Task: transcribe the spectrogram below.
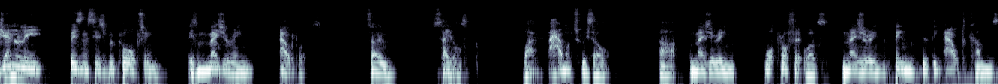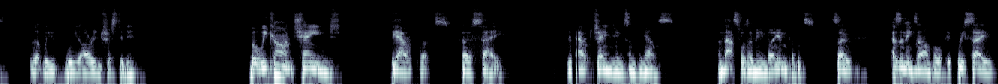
generally businesses reporting is measuring outputs. So sales, wow, how much we sold, uh, measuring what profit was, measuring things that the outcomes that we, we are interested in. But we can't change the outputs per se without changing something else. And that's what I mean by inputs. So, as an example, if we say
